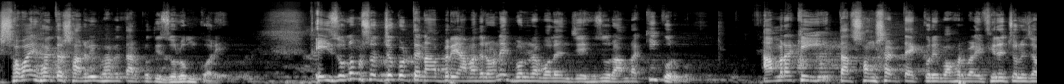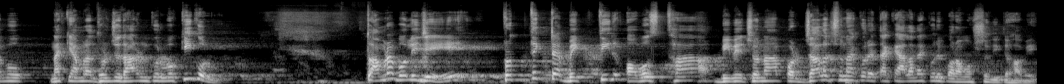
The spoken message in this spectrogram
সবাই হয়তো সার্বিকভাবে তার প্রতি জুলুম করে। এই জুলুম সহ্য করতে না পেরে আমাদের অনেক বোনরা বলেন যে, হুজুর, আমরা কি করব। আমরা কি তার সংসার ত্যাগ করে বাহর বাড়ি ফিরে চলে যাব? নাকি আমরা ধৈর্য ধারণ করব? কি করব? তো আমরা বলি যে, প্রত্যেকটা ব্যক্তির অবস্থা, বিবেচনা, পর্যালোচনা করে তাকে আলাদা করে পরামর্শ দিতে হবে।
